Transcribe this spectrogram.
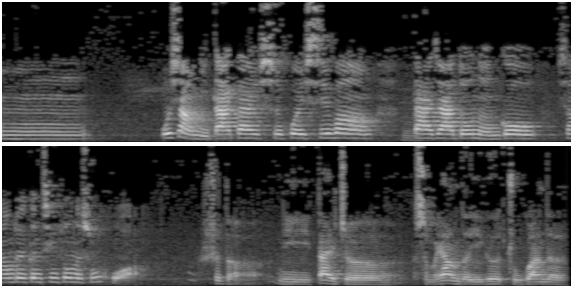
嗯，我想你大概是会希望大家都能够相对更轻松的生活。是的，你带着什么样的一个主观的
